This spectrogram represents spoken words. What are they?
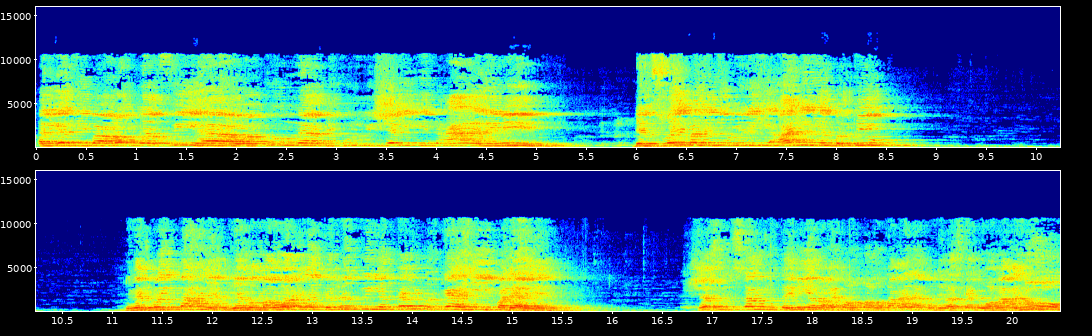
allati barakna fiha wa kunna bi kulli shay'in alimin dan Sulaiman itu memiliki angin yang bertiup dengan perintahnya yang membawanya ke negeri yang kami berkahi padanya Syekhul Islam Ibnu Taimiyah rahimahullah taala menjelaskan wa ma'lum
